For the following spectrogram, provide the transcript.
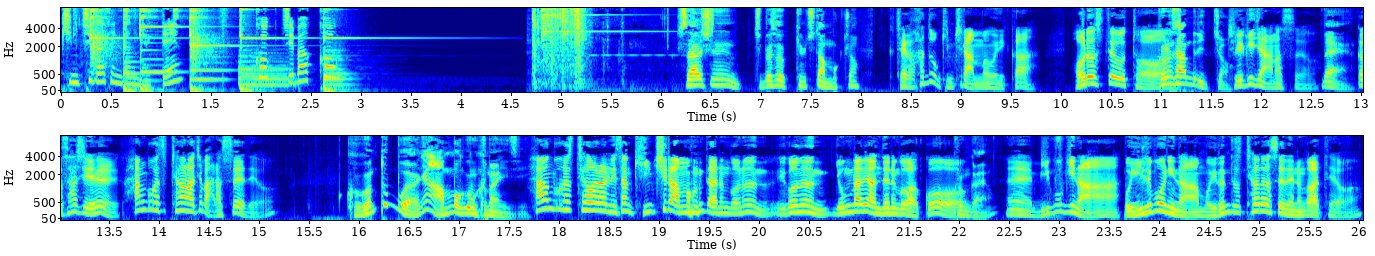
김치가 생각날 땐 콕 집어 콕 시사 아저씨는 집에서 김치도 안 먹죠? 제가 하도 김치를 안 먹으니까 어렸을 때부터 그런 사람들이 있죠. 즐기지 않았어요. 네. 그러니까 사실 한국에서 태어나지 말았어야 돼요. 그건 또 뭐야? 그냥 안 먹으면 그만이지. 한국에서 태어난 이상 김치를 안 먹는다는 거는 이거는 용납이 안 되는 것 같고. 그런가요? 예, 미국이나 뭐 일본이나 뭐 이런 데서 태어났어야 되는 것 같아요.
